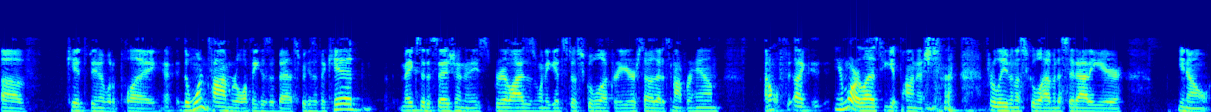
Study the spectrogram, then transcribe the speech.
of kids being able to play. The one time rule I think is the best because if a kid makes a decision and he realizes when he gets to school after a year or so that it's not for him, I don't feel like you're more or less you get punished for leaving a school having to sit out a year you know,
